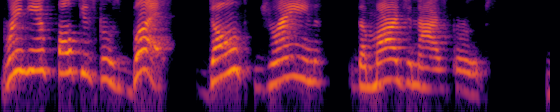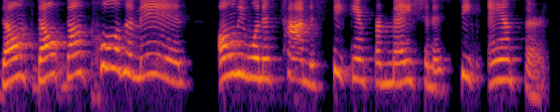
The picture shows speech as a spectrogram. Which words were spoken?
Bring in focus groups, but don't drain the marginalized groups. Don't don't don't pull them in only when it's time to seek information and seek answers.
